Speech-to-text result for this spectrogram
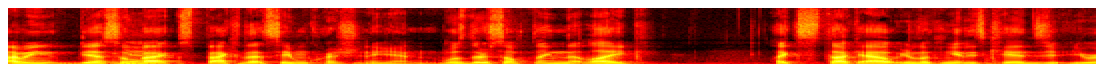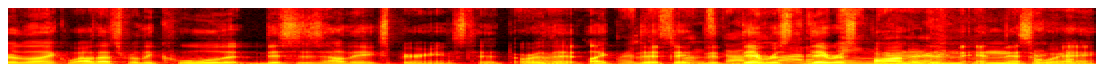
I mean, yeah. So Yeah. back back to that same question again. Was there something that like like stuck out? You're looking at these kids. You were like, wow, that's really cool that this is how they experienced it, or, that like or that this they, one's that got they, a res- they responded in, in this way.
